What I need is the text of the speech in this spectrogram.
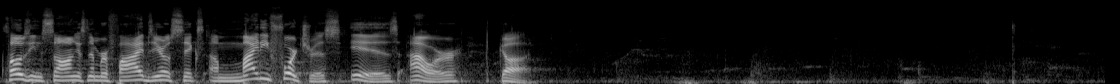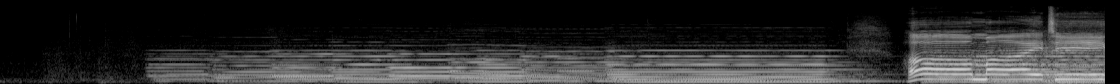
closing song is number 506 A Mighty Fortress is Our God. A mighty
